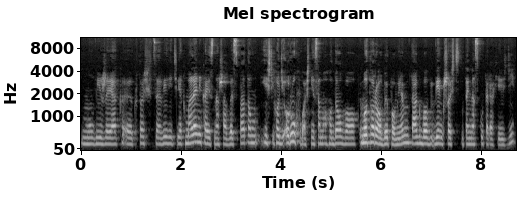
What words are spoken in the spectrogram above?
mówi, że jak e, ktoś chce wiedzieć, jak maleńka jest nasza wyspa, to jeśli chodzi o ruch właśnie samochodowo-motorowy, powiem, tak, bo większość tutaj na skuterach jeździ,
